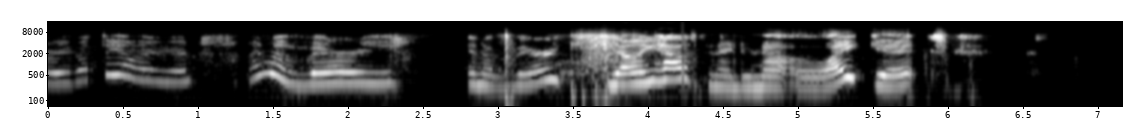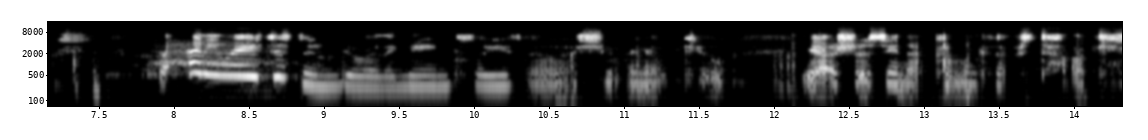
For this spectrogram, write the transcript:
Sorry about the yelling. I'm a very in a very yelling house and I do not like it. But anyways, just enjoy the game, please. Oh shoot, I got killed. Yeah, I should have seen that coming because I was talking.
